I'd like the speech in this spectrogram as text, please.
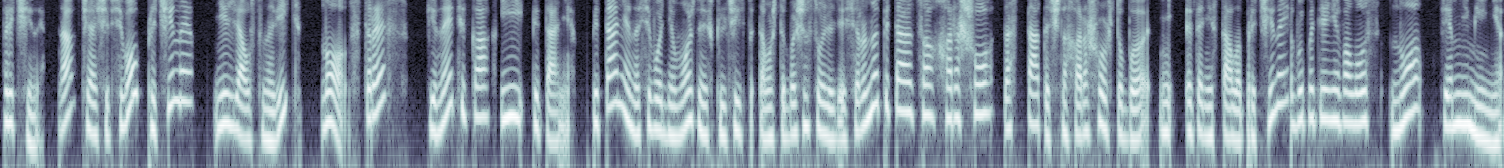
причины, да? Чаще всего причины нельзя установить, но стресс, генетика и питание. Питание на сегодня можно исключить, потому что большинство людей все равно питаются хорошо, достаточно хорошо, чтобы это не стало причиной выпадения волос, но тем не менее.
